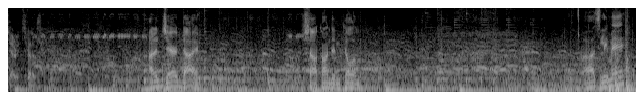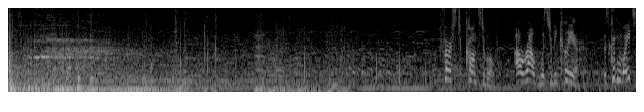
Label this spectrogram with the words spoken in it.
Jerrod's fellowship. How did Jerrod die? Shao Kahn didn't kill him. Uh, it's Li Mei. First Constable, our route was to be clear. This couldn't wait?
